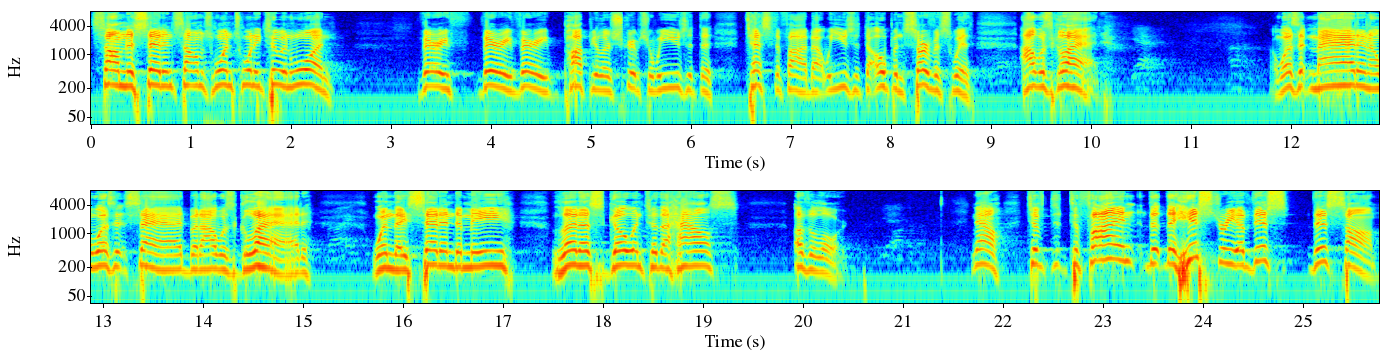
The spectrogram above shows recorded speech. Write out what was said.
Psalmist said in Psalms 122 and 1, very, very, very popular scripture. We use it to testify about, we use it to open service with. I was glad. I wasn't mad and I wasn't sad, but I was glad when they said unto me, Let us go into the house of the Lord. Now, to, to find the, the history of this, this psalm,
